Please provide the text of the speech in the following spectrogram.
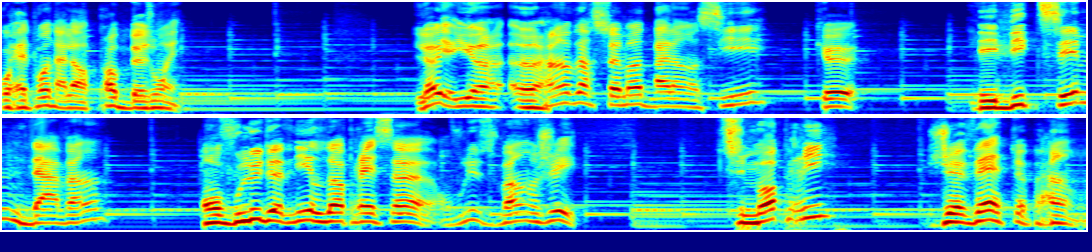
pour répondre à leurs propres besoins. Là, il y a eu un, renversement de balancier que les victimes d'avant ont voulu devenir l'oppresseur, ont voulu se venger. Tu m'as pris, je vais te prendre.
